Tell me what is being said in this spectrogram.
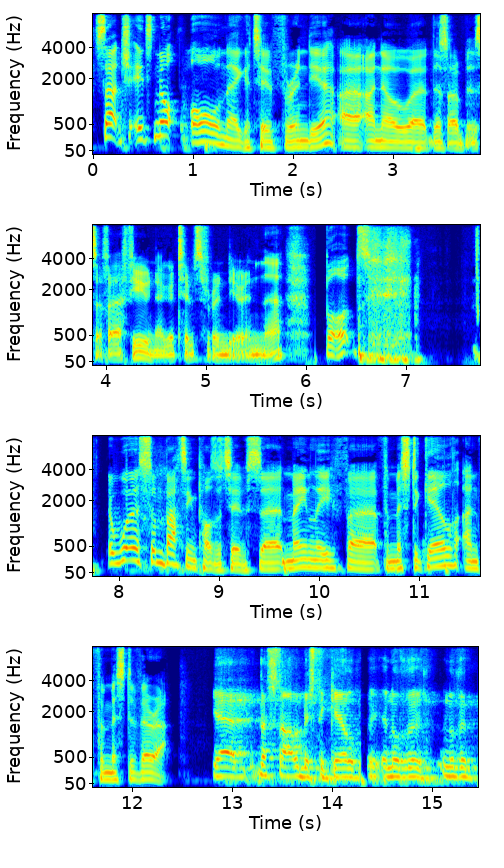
Such, it's not all negative for India. Uh, I know uh, there's, a, there's a fair few negatives for India in there, but there were some batting positives, uh, mainly for, for Mr. Gill and for Mr. Virat. Yeah, let's start with Mr. Gill. Another another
